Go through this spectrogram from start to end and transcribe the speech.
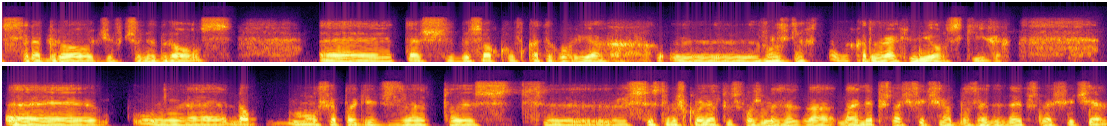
srebro, dziewczyny brąz, też wysoko w kategoriach e, różnych kategoriach juniorskich. E, no, muszę powiedzieć, że to jest system szkolenia, który stworzymy na, najlepszy na świecie, albo że najlepszy na świecie.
